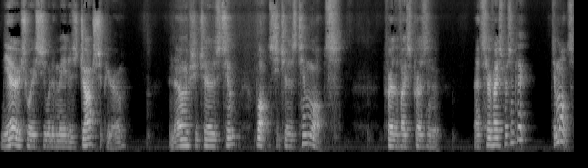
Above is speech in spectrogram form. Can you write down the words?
The other choice she would have made is Josh Shapiro. No, she chose Tim Walz. She chose Tim Walz for the vice president. That's her vice president pick. Tim Walz.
